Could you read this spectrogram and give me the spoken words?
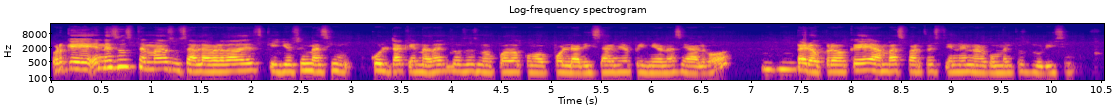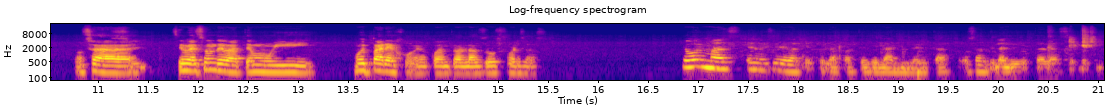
porque en esos temas, o sea, la verdad es que yo soy más inculta que nada, entonces no puedo como polarizar mi opinión hacia algo, pero creo que ambas partes tienen argumentos durísimos. O sea, Sí. se me hace un debate muy muy parejo en cuanto a las dos fuerzas. Yo voy más en ese debate por la parte de la libertad, o sea, de la libertad de hacer lo que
